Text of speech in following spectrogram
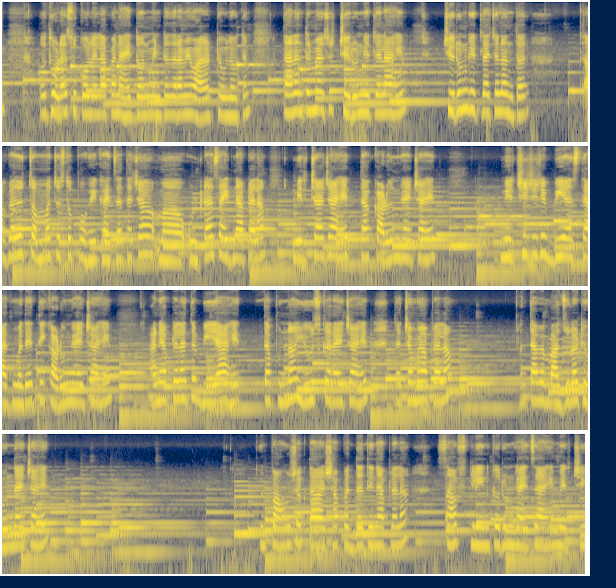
थोडा सुकवलेला पण आहे दोन मिनटं जरा मी वाळत ठेवलं होतं. त्यानंतर मी असं चिरून घेतलेलं आहे. चिरून घेतल्याच्या नंतर आपला जो चम्मच असतो पोहे खायचा त्याच्या म, उलट्या साईडने आपल्याला मिरच्या ज्या आहेत त्या काढून घ्यायच्या आहेत. मिरचीची जी बी असते आतमध्ये ती काढून घ्यायची आहे. आणि आपल्याला त्या बिया आहेत त्या पुन्हा यूज करायच्या आहेत. त्याच्यामुळे आपल्याला त्या बाजूला ठेवून द्यायच्या आहेत. तुम्ही पाहू शकता अशा पद्धतीने आपल्याला साफ क्लीन करून घ्यायचं आहे मिरची.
